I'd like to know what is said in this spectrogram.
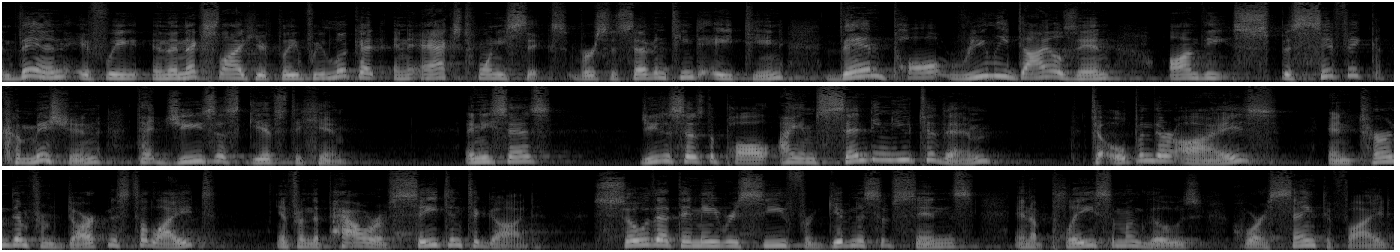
And then, if we, in the next slide here, please, if we look at in Acts 26, verses 17 to 18, then Paul really dials in on the specific commission that Jesus gives to him. And he says, Jesus says to Paul, I am sending you to them to open their eyes and turn them from darkness to light and from the power of Satan to God, so that they may receive forgiveness of sins and a place among those who are sanctified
